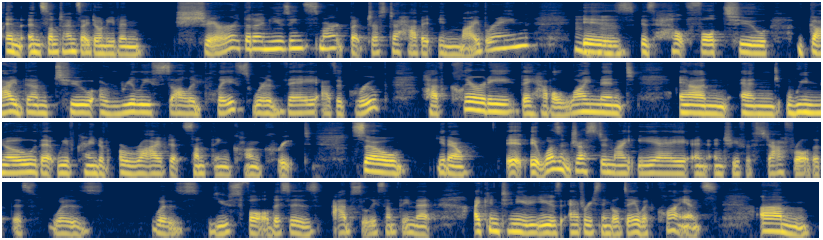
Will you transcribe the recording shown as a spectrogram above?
and and sometimes I don't even share that I'm using smart, but just to have it in my brain mm-hmm. is is helpful to guide them to a really solid place where they as a group have clarity, they have alignment and and we know that we've kind of arrived at something concrete. So, you know, it, it wasn't just in my EA and, and chief of staff role that this was was useful. This is absolutely something that I continue to use every single day with clients. Um,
